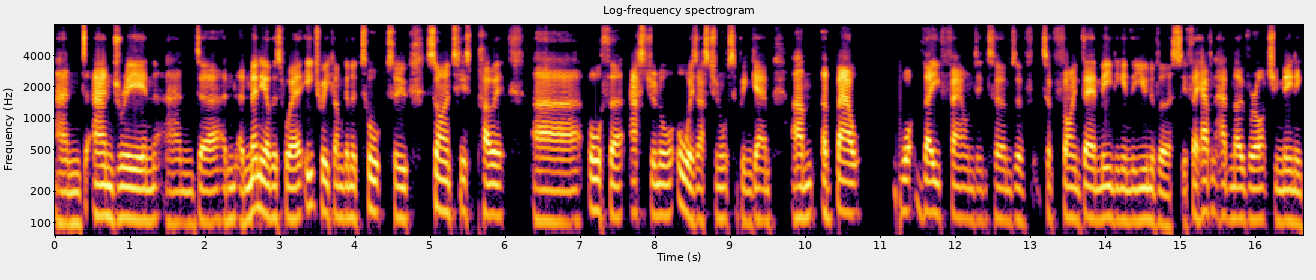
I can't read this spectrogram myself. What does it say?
and Ann Druyan and, uh, and and many others. Where each week I'm going to talk to scientist, poet, uh, author, astronaut, always astronauts if we can get them, um, about what they've found in terms of to find their meaning in the universe. If they haven't had an overarching meaning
